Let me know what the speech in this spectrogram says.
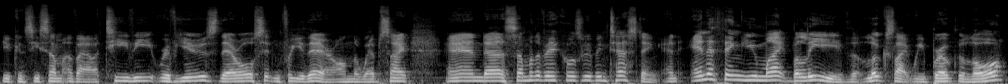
You can see some of our TV reviews. They're all sitting for you there on the website. And uh, some of the vehicles we've been testing. And anything you might believe that looks like we broke the law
